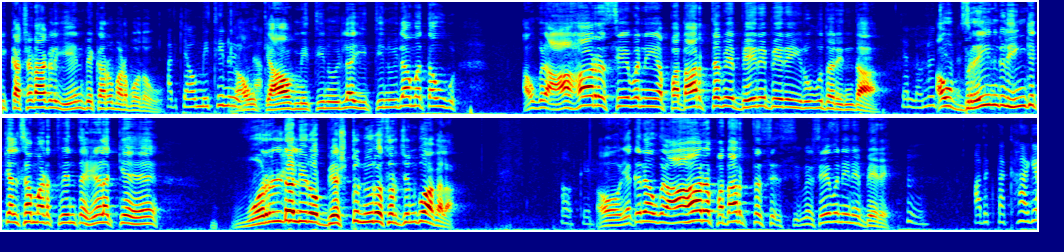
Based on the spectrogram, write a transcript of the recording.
ಈ ಕಚಡಾಗಳು ಏನು ಬೇಕಾದ್ರೂ ಮಾಡ್ಬೋದು ಅವು. ಅವು ಯಾವ ಮಿತಿನೂ ಇಲ್ಲ ಇತಿನೂ ಇಲ್ಲ ಮತ್ತು ಅವು ಅವುಗಳ ಆಹಾರ ಸೇವನೆಯ ಪದಾರ್ಥವೇ ಬೇರೆ ಬೇರೆ ಇರುವುದರಿಂದ ಅವು ಬ್ರೈನ್ಗಳು ಹಿಂಗೆ ಕೆಲಸ ಮಾಡುತ್ತವೆ ಅಂತ ಹೇಳಕ್ಕೆ ವರ್ಲ್ಡಲ್ಲಿರೋ ಬೆಸ್ಟ್ ನ್ಯೂರೋ ಸರ್ಜನ್ಗೂ ಆಗಲ್ಲ ಯಾಕಂದರೆ ಅವುಗಳ ಆಹಾರ ಪದಾರ್ಥ ಸೇವನೆಯೇ ಬೇರೆ. ಅದಕ್ಕೆ ತಕ್ಕ ಹಾಗೆ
